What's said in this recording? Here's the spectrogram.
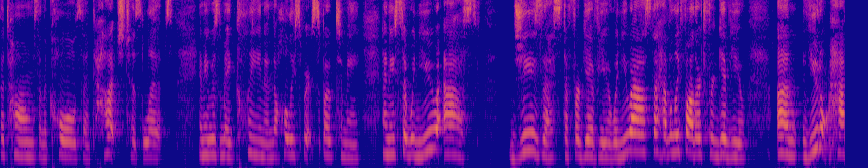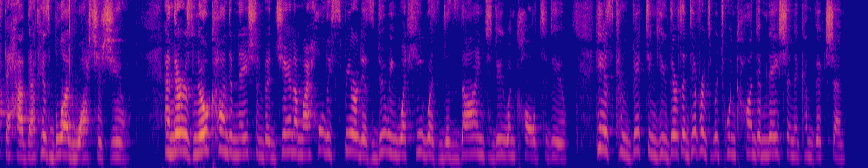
the tongs and the coals and touched his lips. And he was made clean. And the Holy Spirit spoke to me. And he said, When you ask Jesus to forgive you, when you ask the Heavenly Father to forgive you, um, you don't have to have that. His blood washes you. And there is no condemnation, but Jana, my Holy Spirit is doing what He was designed to do and called to do. He is convicting you. There's a difference between condemnation and conviction.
